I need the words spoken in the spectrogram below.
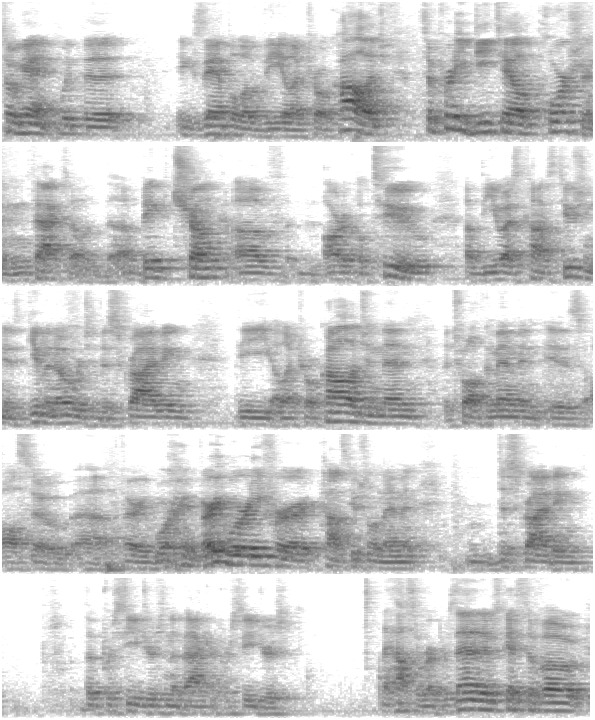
So again, with the example of the Electoral College, it's a pretty detailed portion. In fact, a, a big chunk of Article 2 of the U.S. Constitution is given over to describing the Electoral College, and then the 12th Amendment is also uh, very, wor very wordy for a constitutional amendment describing the procedures and the backup procedures. The House of Representatives gets to vote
